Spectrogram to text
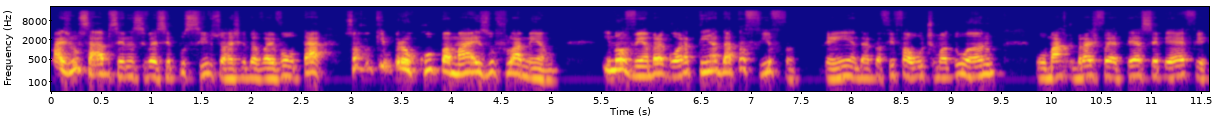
Mas não sabe se se vai ser possível, se o Arrascaeta vai voltar. Só que o que preocupa mais o Flamengo, em novembro agora tem a data FIFA, tem a data FIFA última do ano. O Marcos Braz foi até a CBF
